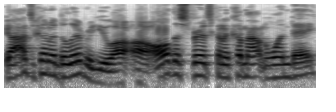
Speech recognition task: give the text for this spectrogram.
God's going to deliver you. Are, are all the spirits going to come out in one day?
